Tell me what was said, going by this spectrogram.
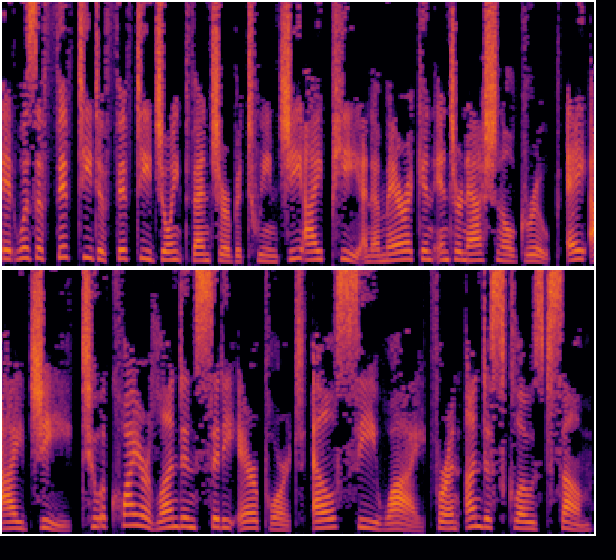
It was a 50-50 joint venture between GIP and American International Group AIG to acquire London City Airport LCY for an undisclosed sum.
